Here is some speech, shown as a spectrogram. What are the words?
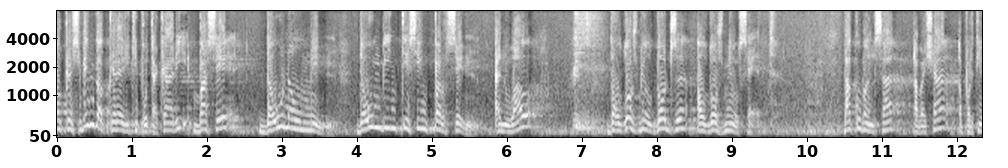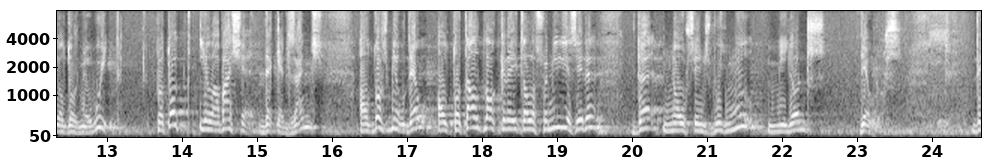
El creixement del crèdit hipotecari va ser d'un augment d'un 25% anual del 2012 al 2007. Va començar a baixar a partir del 2008, però tot i la baixa d'aquests anys, el 2010 el total del crèdit a les famílies era de 908.000 milions d'euros. De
